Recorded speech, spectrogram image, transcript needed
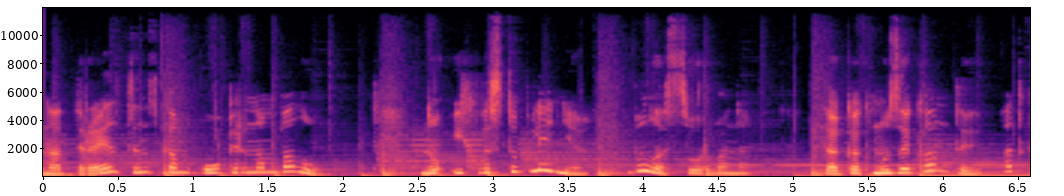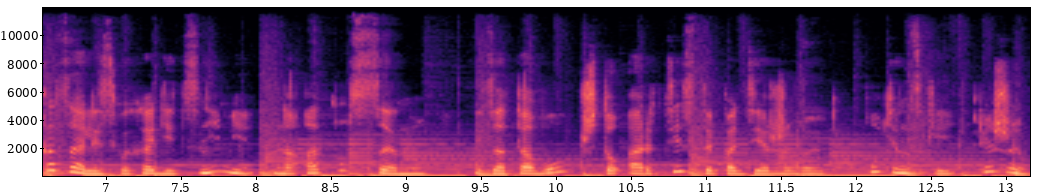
на Дрезденском оперном балу. Но их выступление было сорвано, так как музыканты отказались выходить с ними на одну сцену из-за того, что артисты поддерживают путинский режим.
